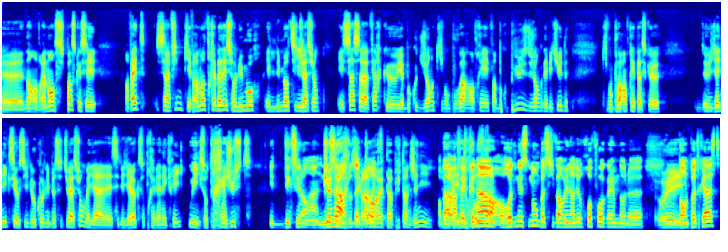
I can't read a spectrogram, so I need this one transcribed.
euh, non, vraiment, je pense que c'est. En fait, c'est un film qui est vraiment très basé sur l'humour et l'humour de Mm. situation. Et ça, ça va faire qu'il y a beaucoup de gens qui vont pouvoir rentrer, enfin beaucoup plus de gens que d'habitude, qui vont pouvoir rentrer parce que de Yannick, c'est aussi le cours de l'humour de situation, mais il y a, c'est des dialogues qui sont très bien écrits, Oui. qui sont très justes. Et d'excellent, un excellent Quenard, jeu qui vraiment d'acteur. est un putain de génie. Ah bah, Genre, il est Raphaël trop Quenard, fort. retenez ce nom parce qu'il va revenir deux trois fois quand même dans le, Oui. dans le podcast.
